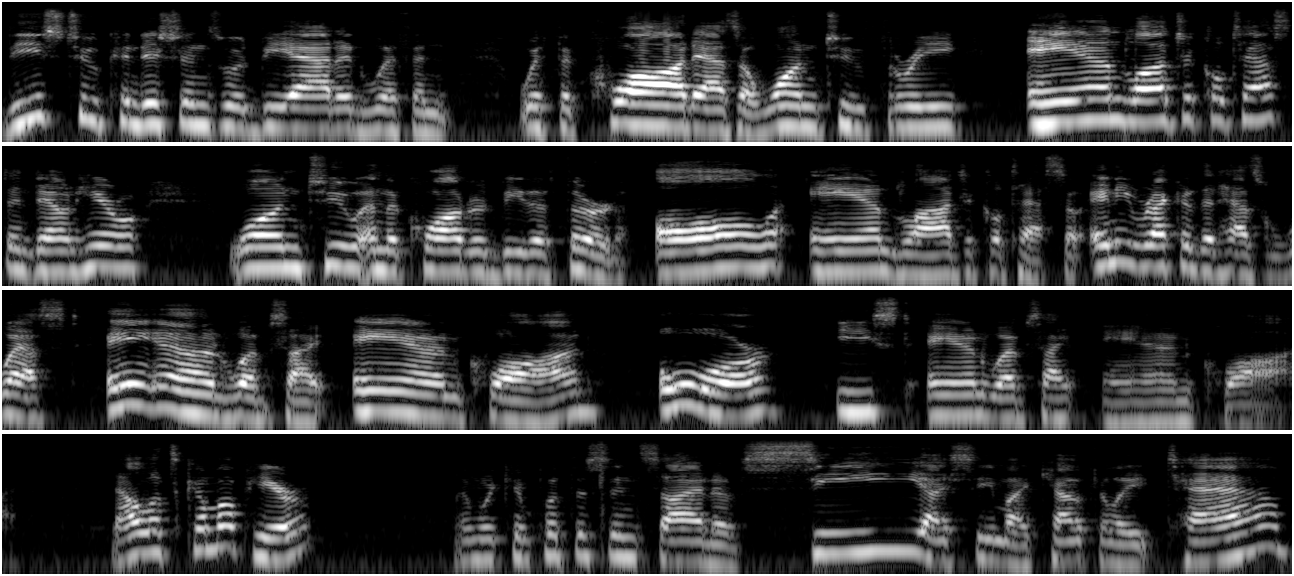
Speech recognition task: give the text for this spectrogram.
these two conditions would be added with and with the quad as a one, two, three and logical test. and down here one, two, and the quad would be the third. all and logical test. so any record that has west and website and quad or east and website and quad. now let's come up here and we can put this inside of c. i see my calculate tab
